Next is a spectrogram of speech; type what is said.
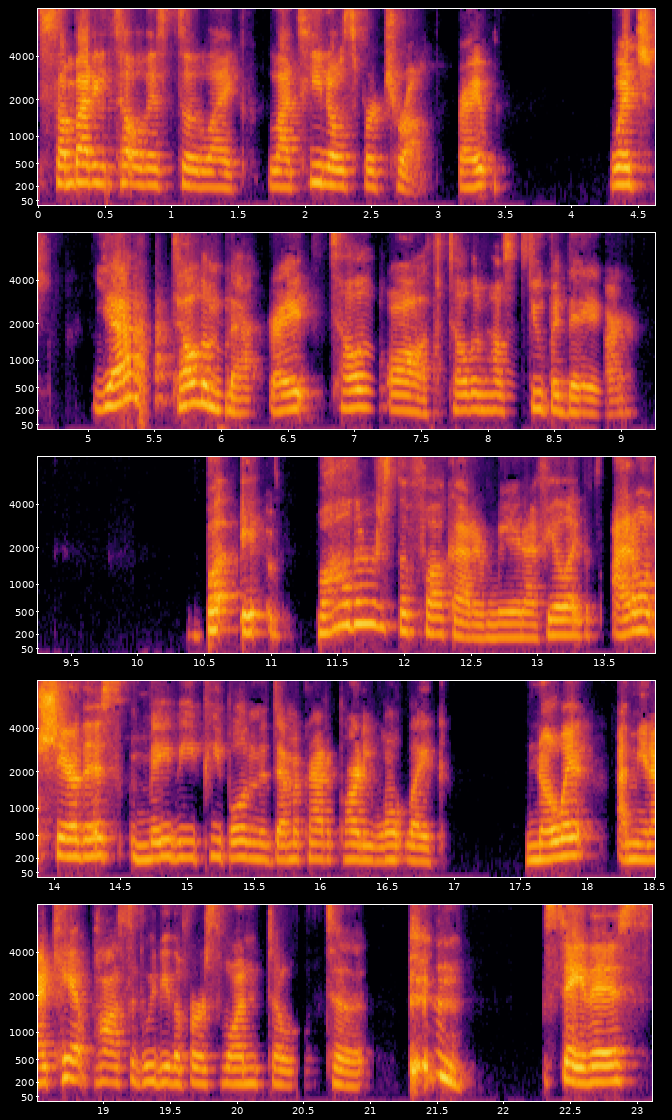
somebody tell this to like Latinos for Trump, right? Which, yeah, tell them that, right? Tell them off, tell them how stupid they are. But it bothers the fuck out of me. And I feel like if I don't share this, maybe people in the Democratic Party won't like know it. I mean, I can't possibly be the first one to to say this.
